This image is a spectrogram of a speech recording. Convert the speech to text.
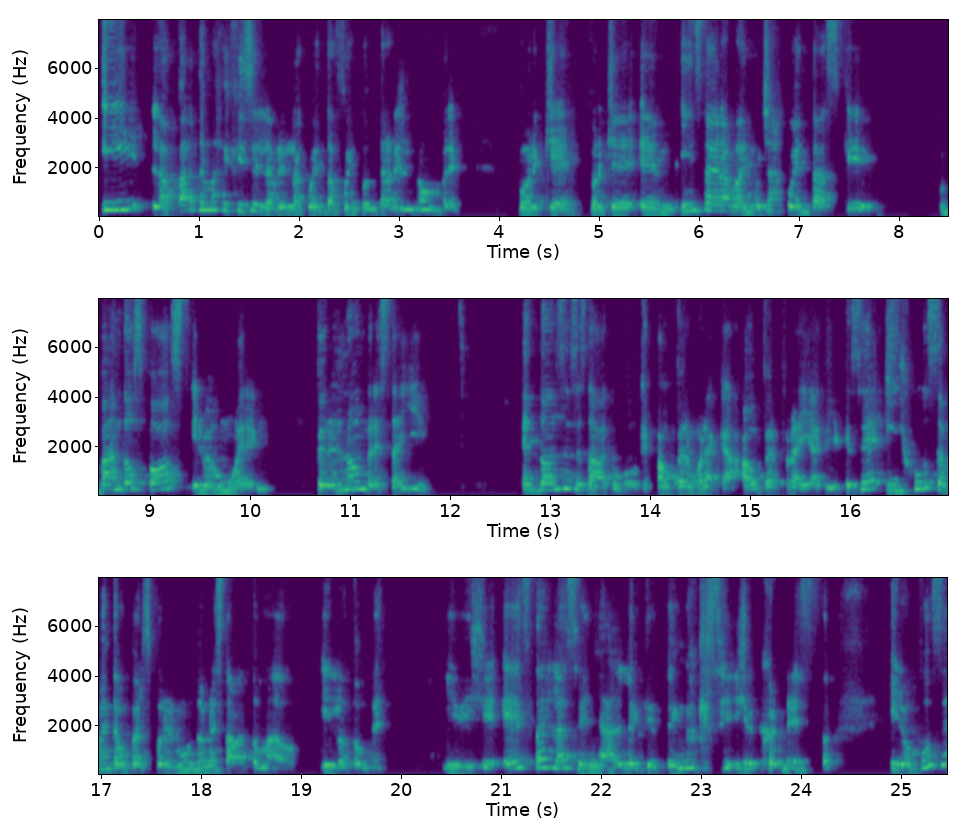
Y la parte más difícil de abrir la cuenta fue encontrar el nombre. ¿Por qué? Porque en Instagram hay muchas cuentas que van dos posts y luego mueren, pero el nombre está allí. Entonces estaba como que au pair por acá, au pair por allá, que yo qué sé, y justamente au pairs por el mundo no estaba tomado y lo tomé. Y dije, esta es la señal de que tengo que seguir con esto. Y lo puse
